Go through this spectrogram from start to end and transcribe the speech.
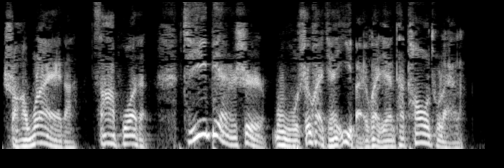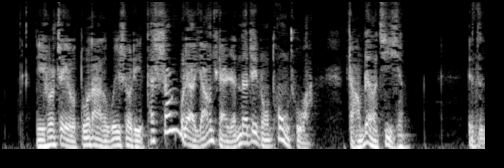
耍无赖的、撒泼的，即便是五十块钱、一百块钱，他掏出来了，你说这有多大的威慑力？他伤不了养犬人的这种痛处啊，长不了记性。这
